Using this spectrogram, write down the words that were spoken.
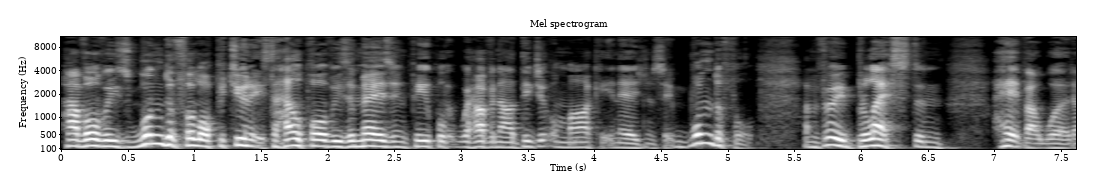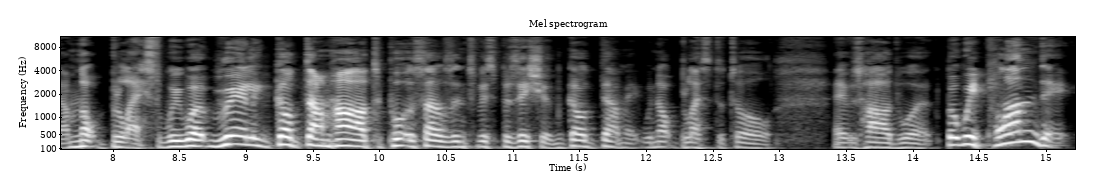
have all these wonderful opportunities to help all these amazing people that we have in our digital marketing agency. Wonderful. I'm very blessed and I hate that word. I'm not blessed. We work really goddamn hard to put ourselves into this position. God damn it. We're not blessed at all. It was hard work, but we planned it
